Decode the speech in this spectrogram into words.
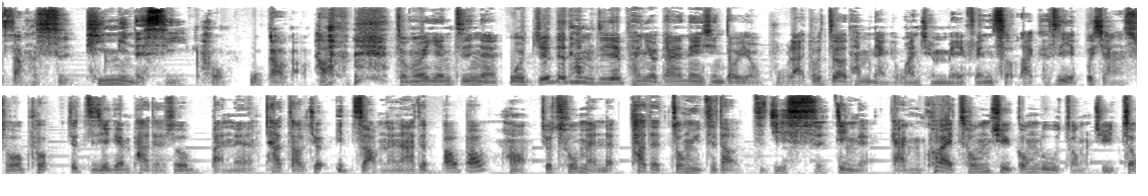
方式，拼命的吸。吼，我告告。好，总而言之呢，我觉得他们这些朋友大概内心都有谱啦，都知道他们两个完全没分手啦，可是也不想说破，就直接跟 Pat 说板呢，他早就一早呢拿着包包，吼，就出门了。Pat 终于知道自己死定了，赶快冲去公路总局总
